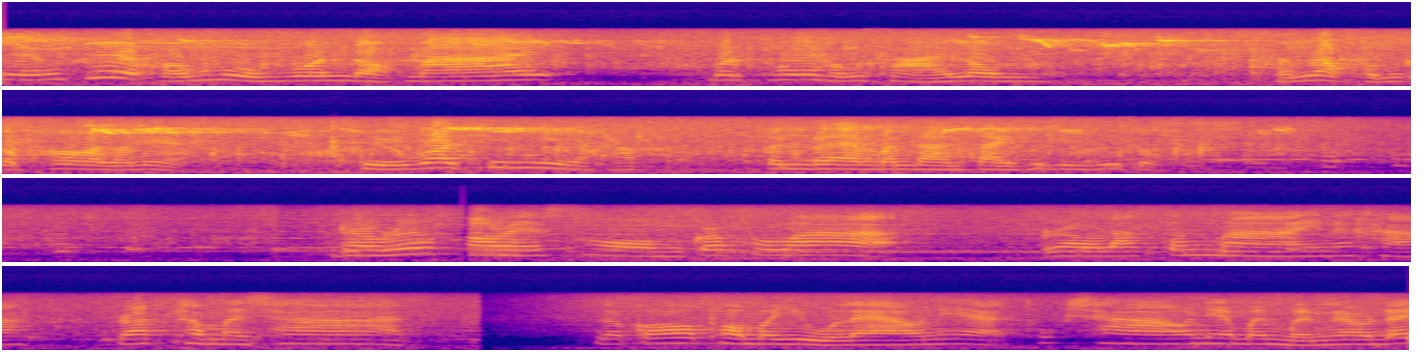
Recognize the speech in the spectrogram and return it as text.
สียงเพรียของหมู่มวลดอกไม้บทเพลงของสายลมสำหรับผมกับพ่อแล้วเนี่ย ถือว่าที่นี่แหละครับ เป็นแรงบันดาลใจที่ดีที่สุด เราเลือก forest home ก็เพราะว่าเรารักต้นไม้นะคะ รักธรรมชาติ แล้วก็พอมาอยู่แล้วเนี่ย ทุกเช้าเนี่ยมันเหมือนเราได้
